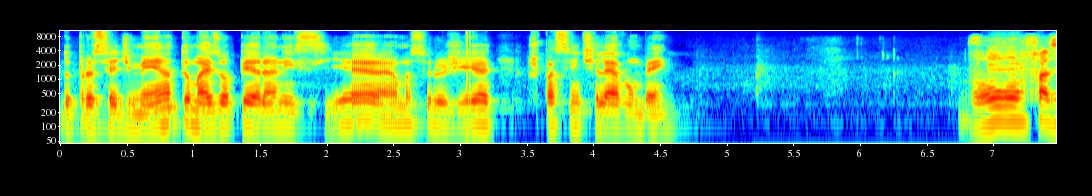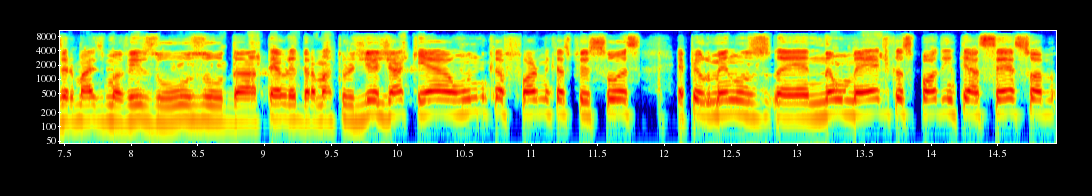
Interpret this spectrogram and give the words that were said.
do procedimento, mas operando em si é uma cirurgia que os pacientes levam bem. Vou fazer mais uma vez o uso da teledramaturgia, já que é a única forma que as pessoas, é pelo menos é, não médicas, podem ter acesso a,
